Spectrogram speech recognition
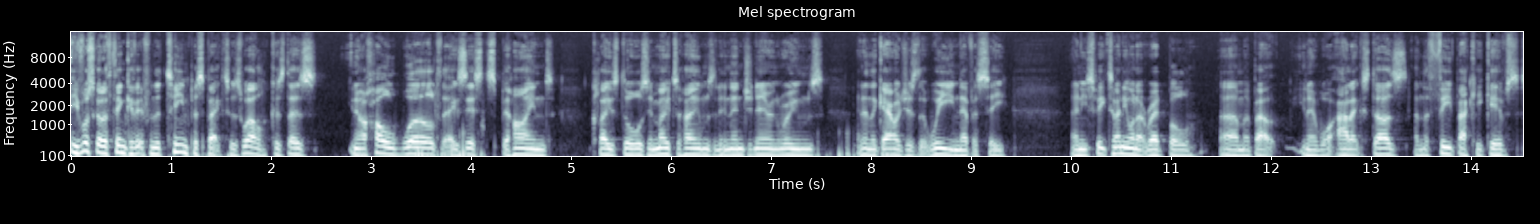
You've also got to think of it from the team perspective as well, because there's you know a whole world that exists behind closed doors in motorhomes and in engineering rooms and in the garages that we never see and you speak to anyone at Red Bull um, about you know what Alex does and the feedback he gives,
